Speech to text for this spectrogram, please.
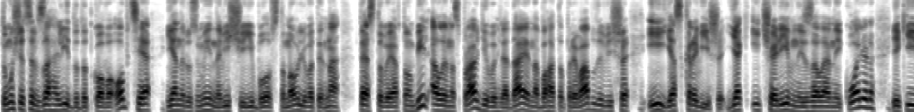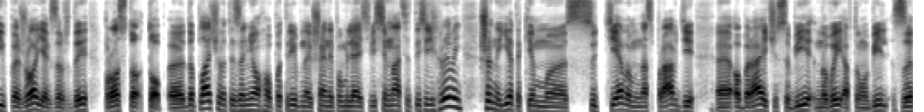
тому що це взагалі додаткова опція. Я не розумію, навіщо її було встановлювати на тестовий автомобіль, але насправді виглядає набагато привабливіше і яскравіше, як і чарівний зелений колір, який в Peugeot, як завжди, просто топ. Е, Доплачувати за нього потрібно, якщо я не помиляюсь, 18 тисяч гривень, що не є таким е, суттєвим, насправді обираючи собі новий автомобіль з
